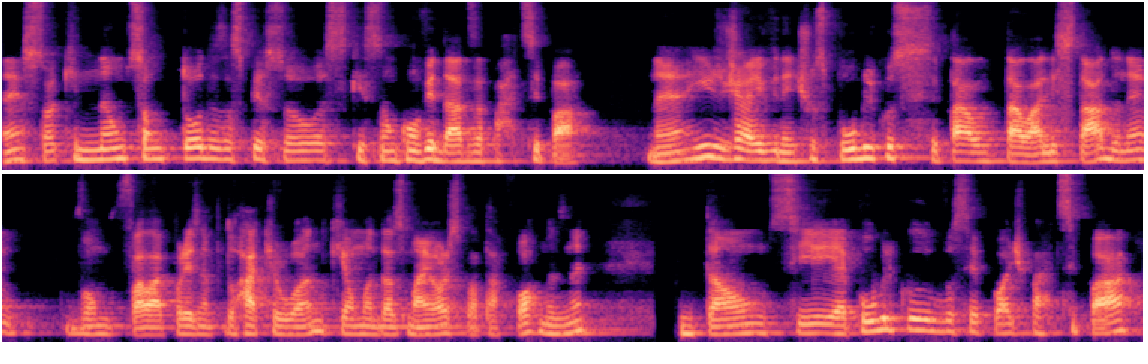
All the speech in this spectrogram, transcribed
né? Só que não são todas as pessoas que são convidadas a participar né? E já é evidente os públicos, você está tá lá listado, né? Vamos falar, por exemplo, do HackerOne, que é uma das maiores plataformas, né? Então, se é público, você pode participar.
